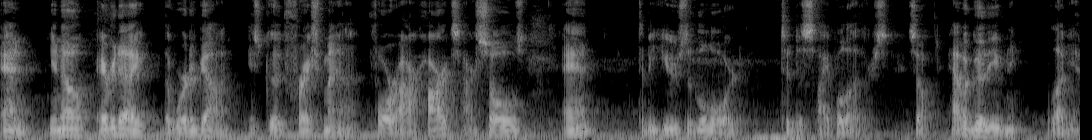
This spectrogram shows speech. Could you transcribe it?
And you know, every day the Word of God is good, fresh manna for our hearts, our souls, and to be used of the Lord to disciple others. So have a good evening. Love you.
